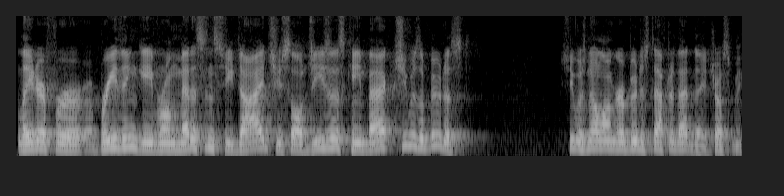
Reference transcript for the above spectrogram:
later for breathing, gave wrong medicines. She died. She saw Jesus, came back. She was a Buddhist. She was no longer a Buddhist after that day, trust me.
